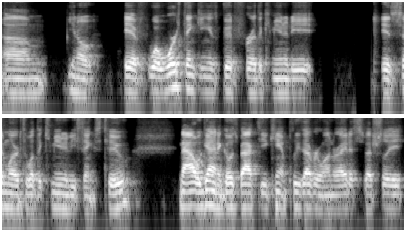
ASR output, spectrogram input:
um, you know, if what we're thinking is good for the community is similar to what the community thinks too. Now, again, it goes back to you can't please everyone, right? Especially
